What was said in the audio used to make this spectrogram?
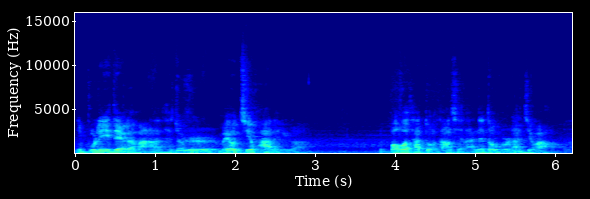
你不理解干嘛呢？他就是没有计划的一个，包括他躲藏起来，那都不是他计划好的，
